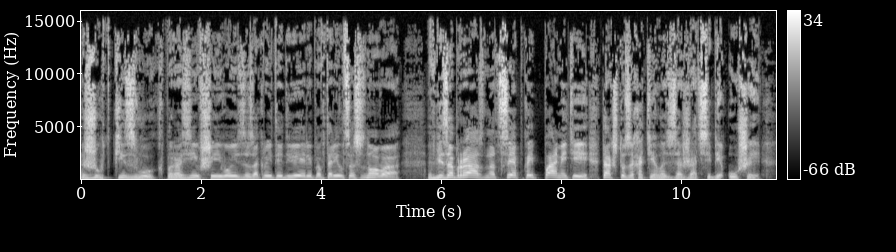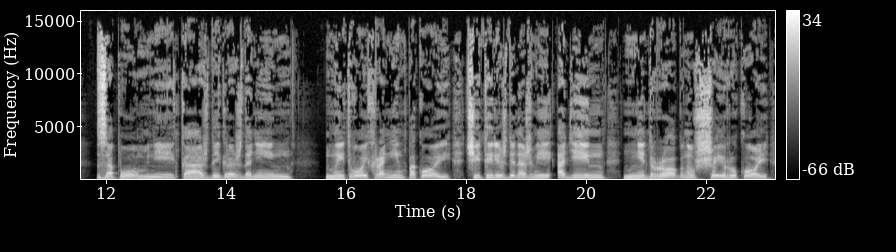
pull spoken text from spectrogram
Жуткий звук, поразивший его из-за закрытой двери, повторился снова в безобразно цепкой памяти, так что захотелось зажать себе уши. Запомни, каждый гражданин, мы твой храним покой, четырежды нажми один, не дрогнувшей рукой —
